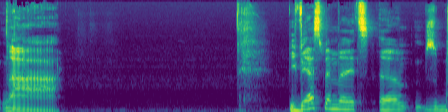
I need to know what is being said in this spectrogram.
Na. Wie wäre es, wenn wir jetzt ähm, so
